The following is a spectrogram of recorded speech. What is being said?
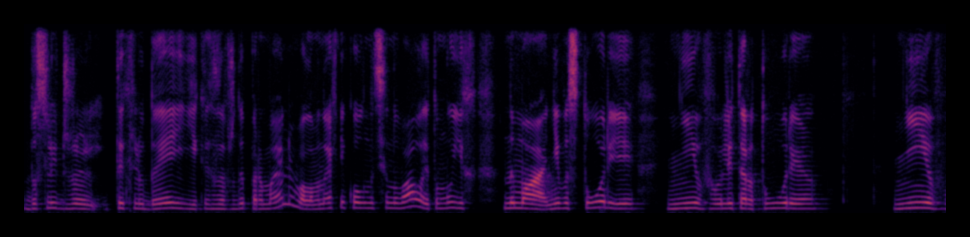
досліджує тих людей, яких завжди перемелювала, вона їх ніколи не цінувала, і тому їх немає ні в історії, ні в літературі, ні в,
